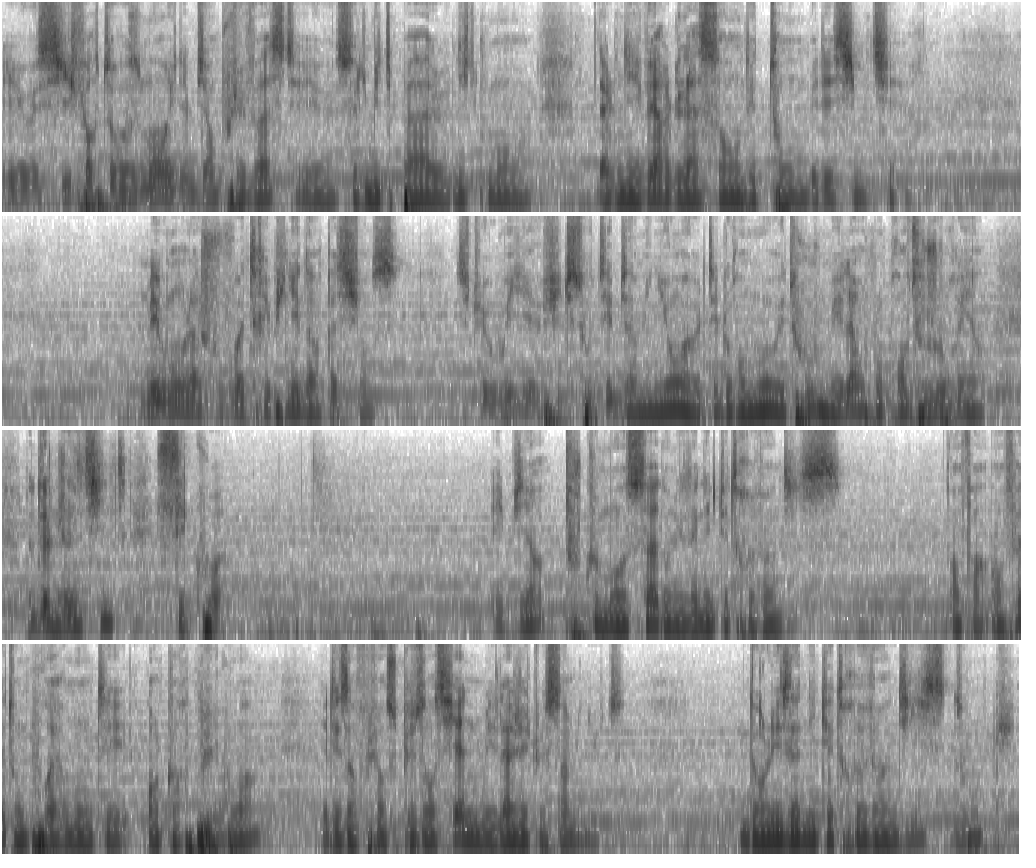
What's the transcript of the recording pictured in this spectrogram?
Et aussi, fort heureusement, il est bien plus vaste et ne se limite pas uniquement à l'univers glaçant des tombes et des cimetières. Mais bon, là, je vous vois trépigner d'impatience. Parce que oui, Fitsu, t'es bien mignon avec tes grands mots et tout, mais là, on comprend toujours rien. Le Dungeon Synth, c'est quoi? Eh bien, tout commença dans les années 90. Enfin, en fait, on pourrait remonter encore plus loin, il y a des influences plus anciennes, mais là j'ai que 5 minutes. Dans les années 90, donc,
